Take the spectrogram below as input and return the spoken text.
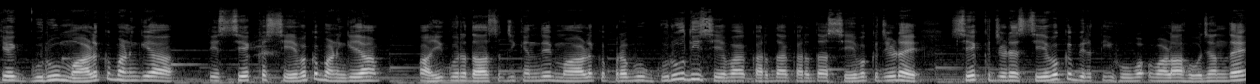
ਕਿ ਗੁਰੂ ਮਾਲਕ ਬਣ ਗਿਆ ਤੇ ਸਿੱਖ ਸੇਵਕ ਬਣ ਗਿਆ। ਭਾਈ ਗੁਰਦਾਸ ਜੀ ਕਹਿੰਦੇ, ਮਾਲਕ ਪ੍ਰਭੂ ਗੁਰੂ ਦੀ ਸੇਵਾ ਕਰਦਾ ਕਰਦਾ ਸੇਵਕ ਜਿਹੜਾ ਹੈ, ਸਿੱਖ ਜਿਹੜਾ ਸੇਵਕ ਬਿਰਤੀ ਹੋ ਵਾਲਾ ਹੋ ਜਾਂਦਾ ਹੈ।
